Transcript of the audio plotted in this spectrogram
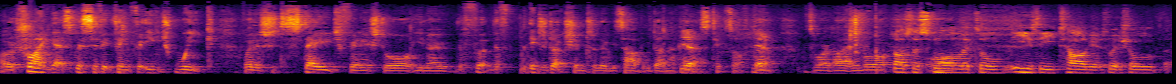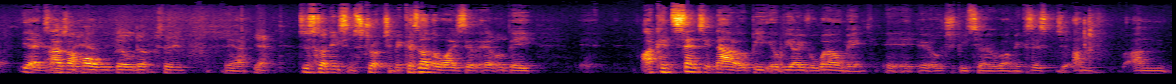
I will try and get a specific thing for each week, whether it's just a stage finished or you know the f- the introduction to the guitar book done. Okay, Yeah. that's ticked off. Yeah. Done. Not to worry about that anymore. Lots of small, Or- little, easy targets, which will, yeah, exactly. as a yeah. whole, build up to. Yeah. Yeah. just got to need some structure because otherwise it'll, it'll be. I can sense it now. It'll be it'll be overwhelming. It, it, it'll just be too overwhelming because I'm I'm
